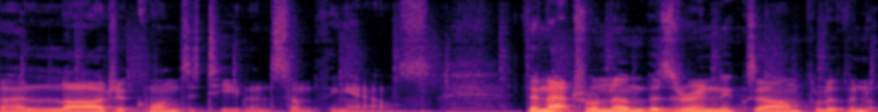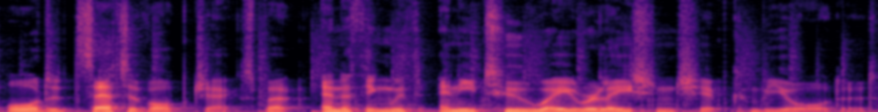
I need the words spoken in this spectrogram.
a larger quantity than something else. The natural numbers are an example of an ordered set of objects, but anything with any two-way relationship can be ordered.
